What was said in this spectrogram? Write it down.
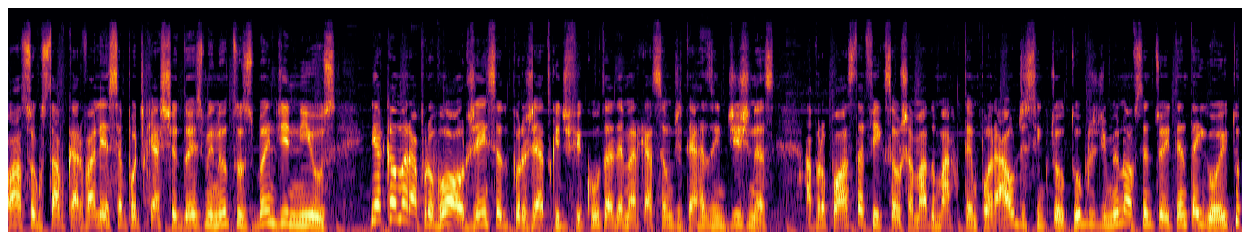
Olá, sou Gustavo Carvalho e esse é o podcast 2 Minutos Band News. E a Câmara aprovou a urgência do projeto que dificulta a demarcação de terras indígenas. A proposta fixa o chamado marco temporal de 5 de outubro de 1988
